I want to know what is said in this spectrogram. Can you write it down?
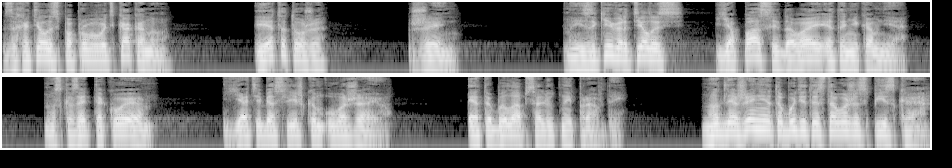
Захотелось попробовать, как оно. И это тоже. Жень. На языке вертелось «я пас, и давай, это не ко мне». Но сказать такое «я тебя слишком уважаю» это было абсолютной правдой. Но для Жени это будет из того же списка.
